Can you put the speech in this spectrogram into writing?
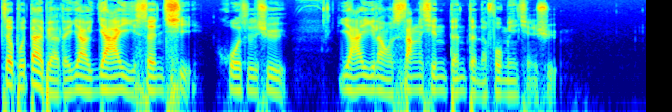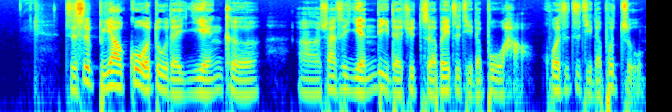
这不代表的要压抑生气，或是去压抑让我伤心等等的负面情绪，只是不要过度的严格，呃，算是严厉的去责备自己的不好，或是自己的不足。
